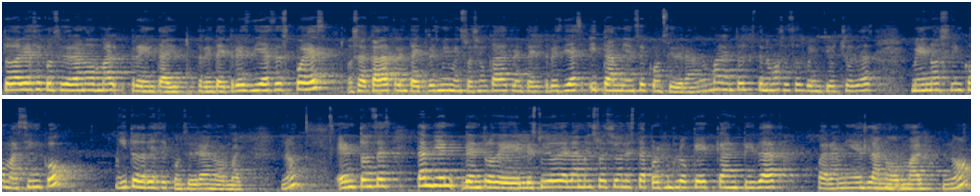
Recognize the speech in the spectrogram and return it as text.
Todavía se considera normal 30 33 días después, o sea, cada 33, mi menstruación cada 33 días y también se considera normal. Entonces tenemos esos 28 días menos 5 más 5 y todavía se considera normal, ¿no? Entonces, también dentro del estudio de la menstruación está, por ejemplo, qué cantidad para mí es la normal, ¿no?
